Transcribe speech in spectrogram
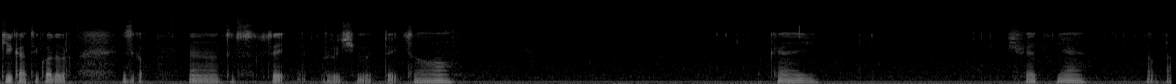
kilka tylko, dobra. Jest tylko. E, to co tutaj wrócimy tutaj to. Okej. Świetnie. Dobra.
